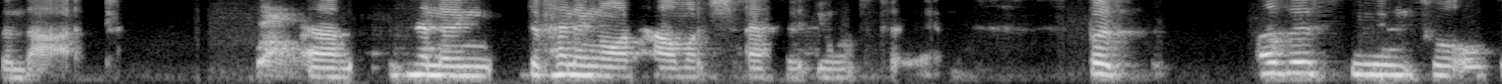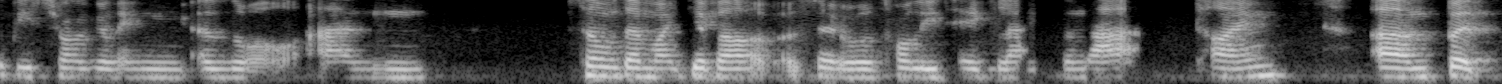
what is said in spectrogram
than that. Wow. Um, depending depending on how much effort you want to put in, but other students will also be struggling as well, and some of them might give up, so it will probably take less than that time. Um, but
